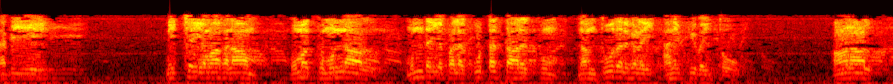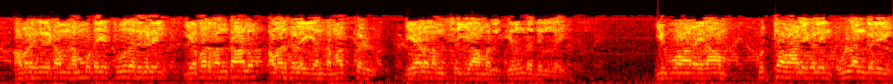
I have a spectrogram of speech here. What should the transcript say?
நபியே நிச்சயமாக நாம் உமக்கு முன்னால் முந்தைய பல கூட்டத்தாருக்கும் நம் தூதர்களை அனுப்பி வைத்தோம் ஆனால் அவர்களிடம் நம்முடைய தூதர்களில் எவர் வந்தாலும் அவர்களை அந்த மக்கள் ஏளனம் செய்யாமல் இருந்ததில்லை. இவ்வாறே நாம் குற்றவாளிகளின் உள்ளங்களில்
